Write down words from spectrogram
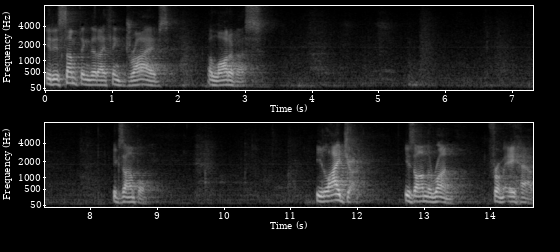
it is something that I think drives a lot of us. Example Elijah is on the run from Ahab.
